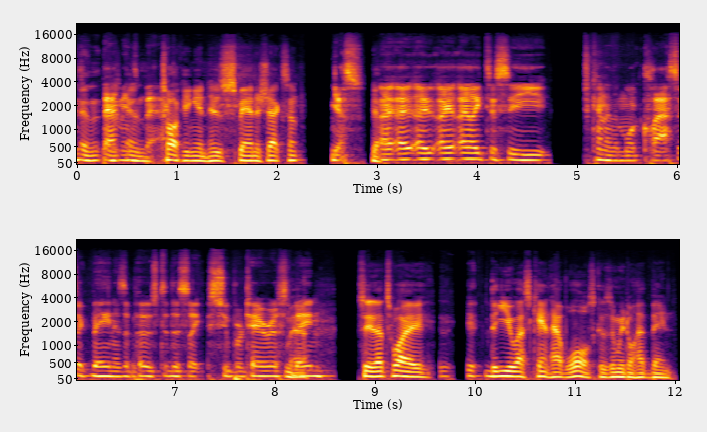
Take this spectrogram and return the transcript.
and, Batman's and back. talking in his Spanish accent. Yes, Yeah. I, I, I I like to see kind of the more classic Bane as opposed to this like super terrorist Yeah. Bane. See, that's why the U.S. can't have walls because then we don't have Bane.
